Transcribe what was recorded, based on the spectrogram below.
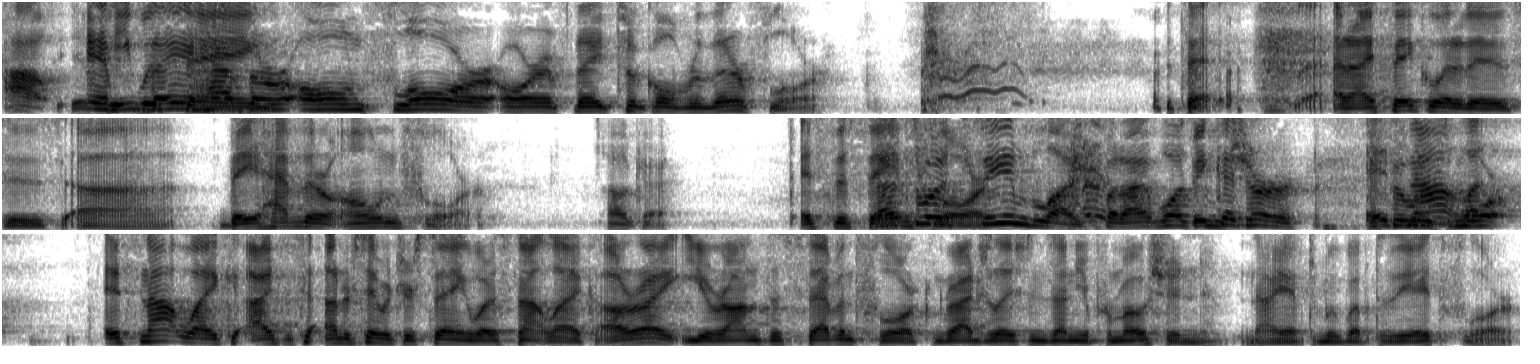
Uh, if he was they have their own floor or if they took over their floor. It's a- and I think what it is is uh, they have their own floor. Okay. It's the same That's floor. what it seemed like, but I wasn't Because sure if it's it was not more. like, it's not like I understand what you're saying, but it's not like all right, you're on the seventh floor. Congratulations on your promotion. Now you have to move up to the eighth floor.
